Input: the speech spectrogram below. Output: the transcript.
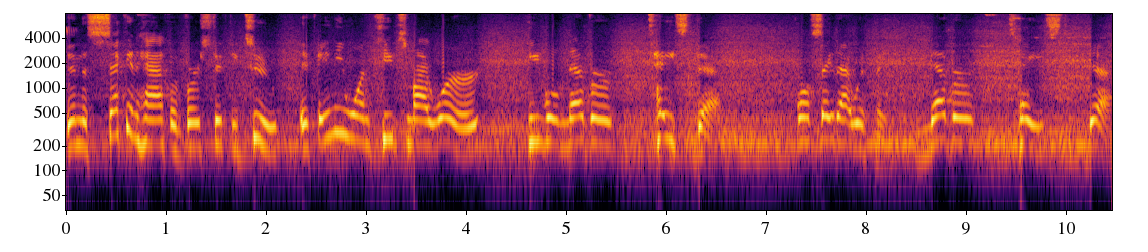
Then the second half of verse 52 if anyone keeps my word, he will never taste death. Well, say that with me. Never taste death.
